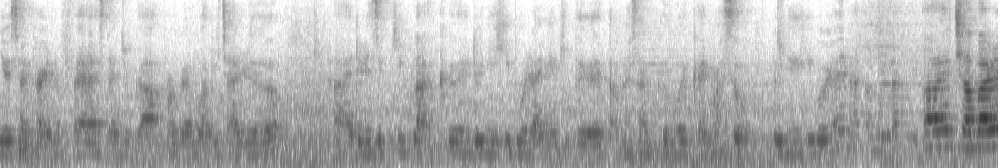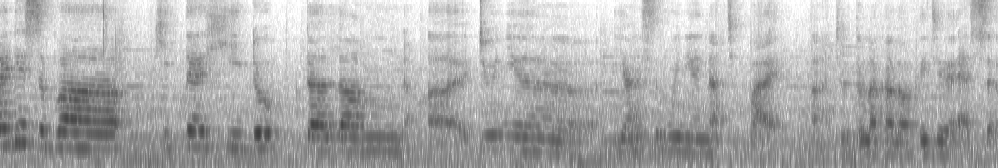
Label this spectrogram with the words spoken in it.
News and Current Affairs dan juga program Buat Bicara. Uh, Ada rezeki pula ke dunia hiburan yang kita tak pernah sangka akan masuk dunia hiburan. Alhamdulillah. Uh, Cabaran dia sebab kita hidup dalam uh, dunia yang semuanya nak cepat. Uh, contohlah kalau kerja as a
